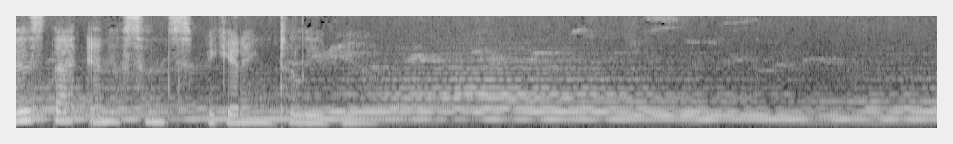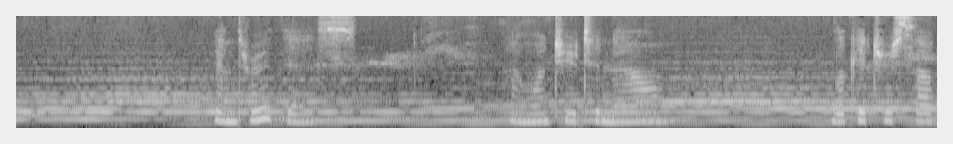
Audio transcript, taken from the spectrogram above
Is that innocence beginning to leave you? And through this, I want you to now look at yourself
